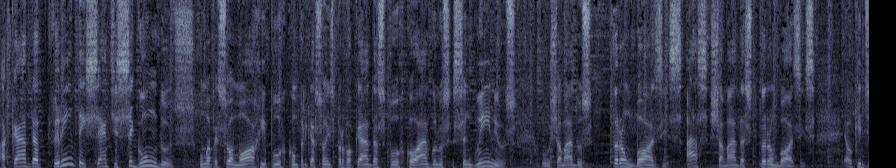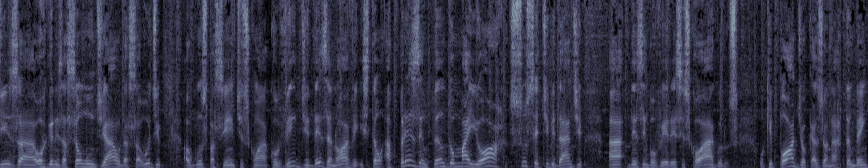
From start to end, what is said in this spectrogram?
A cada 37 segundos, uma pessoa morre por complicações provocadas por coágulos sanguíneos, os chamados tromboses, as chamadas tromboses. É o que diz a Organização Mundial da Saúde. Alguns pacientes com a Covid-19 estão apresentando maior suscetibilidade a desenvolver esses coágulos, o que pode ocasionar também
